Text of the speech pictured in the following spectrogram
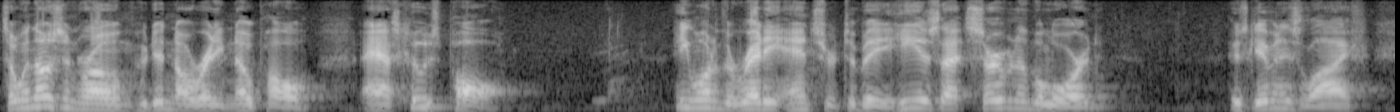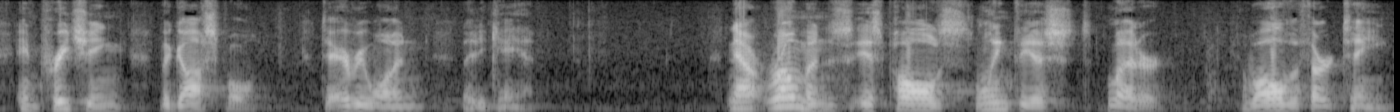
So when those in Rome who didn't already know Paul asked, Who's Paul? He wanted the ready answer to be, He is that servant of the Lord who's given his life in preaching the gospel to everyone that he can. Now, Romans is Paul's lengthiest letter of all the 13.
